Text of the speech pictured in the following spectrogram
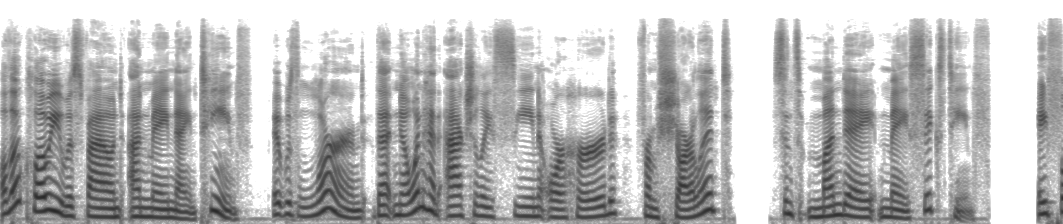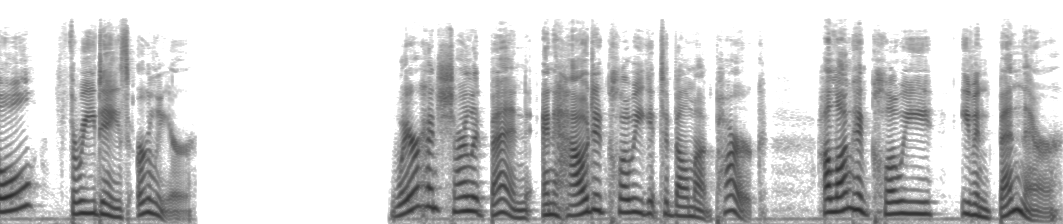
Although Chloe was found on May 19th, it was learned that no one had actually seen or heard from Charlotte since Monday, May 16th, a full three days earlier. Where had Charlotte been, and how did Chloe get to Belmont Park? How long had Chloe even been there?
